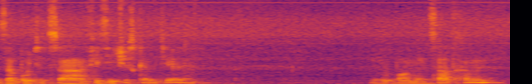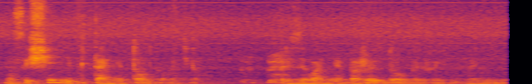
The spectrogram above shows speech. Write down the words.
заботиться о физическом теле, выполнять садханы, насыщение, питание тонкого тела, призывание божеств долгой жизни на ниве.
